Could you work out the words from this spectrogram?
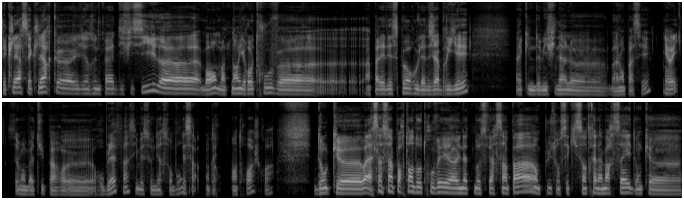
C'est clair, c'est clair qu'il est dans une période difficile. Euh, bon, maintenant, il retrouve euh, un palais des sports où il a déjà brillé, avec une demi-finale euh, bah, l'an passé. Et oui. Seulement battu par Roublev, hein, si mes souvenirs sont bons. C'est ça. En, trois, je crois. Donc voilà, ça c'est important de retrouver une atmosphère sympa. En plus, on sait qu'il s'entraîne à Marseille, donc je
